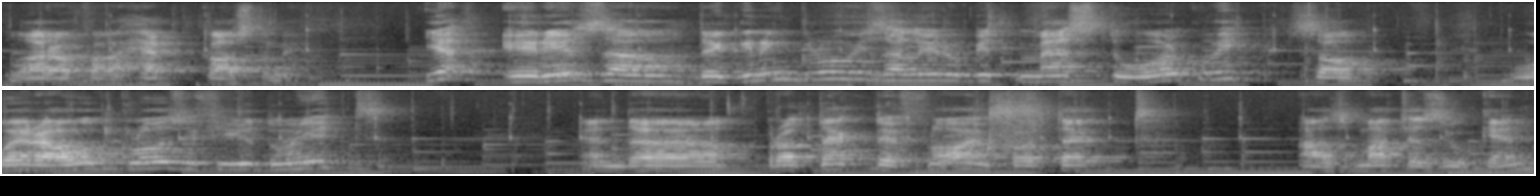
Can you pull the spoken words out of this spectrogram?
lot of uh, happy customers. Yeah, it is. Uh, the green glue is a little bit mess to work with, so wear out clothes if you do it, and uh, protect the floor and protect as much as you can,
